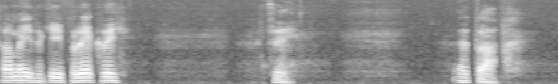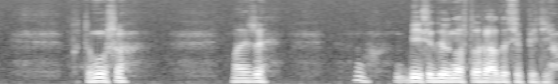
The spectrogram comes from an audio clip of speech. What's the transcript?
самий такий прикрий цей етап. Тому що майже ну, більше 90 градусів підйом.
